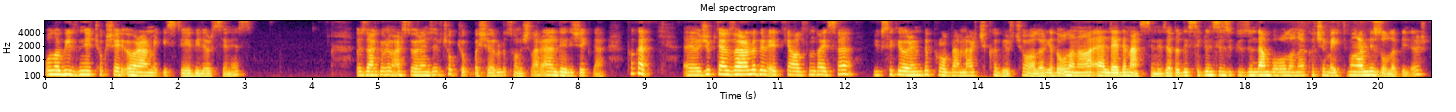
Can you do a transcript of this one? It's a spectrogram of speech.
Olabildiğince çok şey öğrenmek isteyebilirsiniz. Özellikle üniversite öğrencileri çok çok başarılı sonuçlar elde edecekler. Fakat e, Jüpiter zararlı bir etki altındaysa yüksek öğrenimde problemler çıkabilir, çoğalır ya da olanağı elde edemezsiniz ya da disiplinsizlik yüzünden bu olanağı kaçırma ihtimaliniz olabilir.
